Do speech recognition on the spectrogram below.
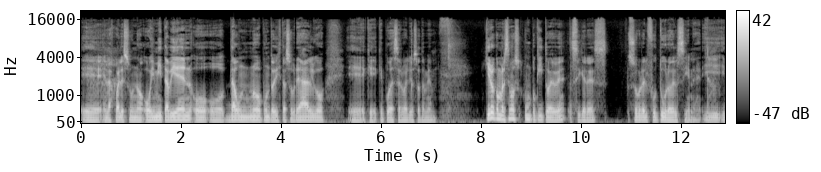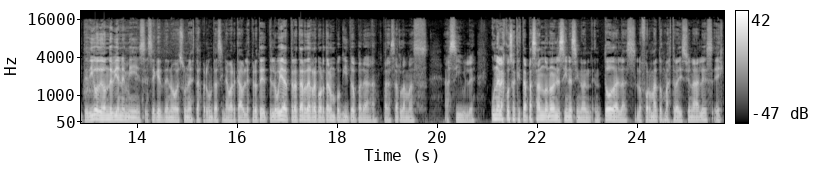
eh, en las cuales uno o imita bien o, da un nuevo punto de vista sobre algo eh, que, puede ser valioso también. Quiero que conversemos un poquito, Eve, si querés, sobre el futuro del cine. Y, te digo de dónde viene mi... Sé que de nuevo es una de estas preguntas inabarcables, pero te, te lo voy a tratar de recortar un poquito para, para hacerla más asible. Una de las cosas que está pasando, no en el cine, sino en, en todos los formatos más tradicionales, es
